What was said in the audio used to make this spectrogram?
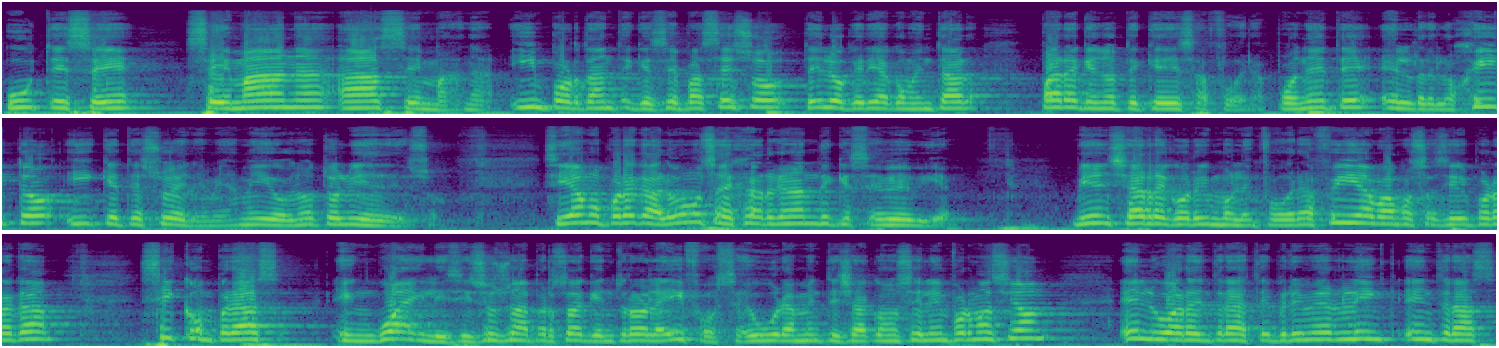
UTC, semana a semana. Importante que sepas eso, te lo quería comentar para que no te quedes afuera. Ponete el relojito y que te suene, mi amigo, no te olvides de eso. Sigamos por acá, lo vamos a dejar grande que se ve bien. Bien, ya recorrimos la infografía, vamos a seguir por acá. Si compras en Wiley, si sos una persona que entró a la IFO, seguramente ya conoces la información. En lugar de entrar a este primer link, entras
